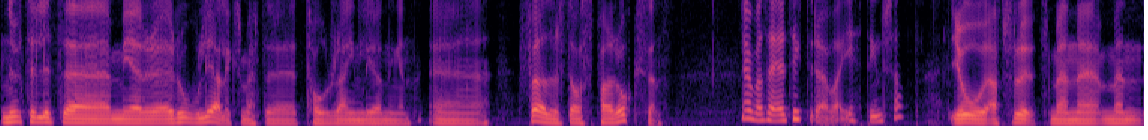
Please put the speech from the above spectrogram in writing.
nu till lite mer roliga liksom efter torra inledningen. Eh, födelsedagsparadoxen. Jag bara säga, jag tyckte det där var jätteintressant. Jo, absolut, men, eh, men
